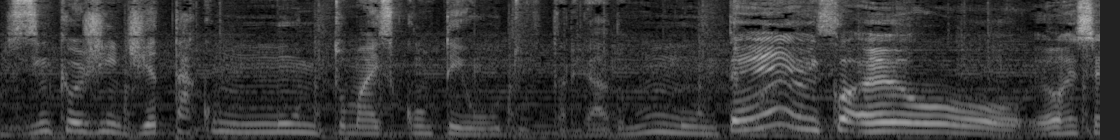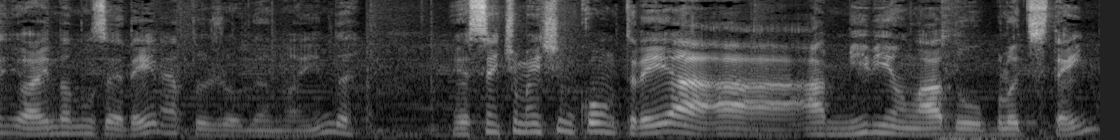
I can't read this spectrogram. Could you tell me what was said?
dizem que hoje em dia tá com muito mais conteúdo, tá ligado? Muito Tem, mais. enco- eu, eu, recen- eu ainda não zerei, né? Tô jogando ainda. Recentemente encontrei a, a, a Miriam lá do Bloodstain.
